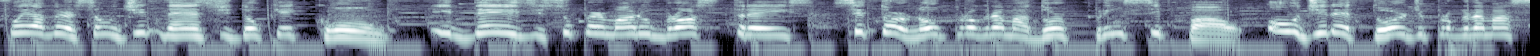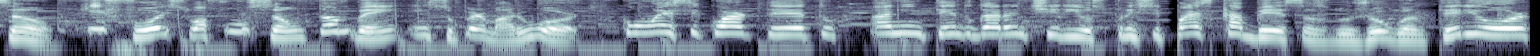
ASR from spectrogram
foi a versão de NES de Donkey Kong, e desde Super Mario Bros 3 se tornou o programador principal, ou diretor de programação, que foi sua função também em Super Mario World. Com esse quarteto, a Nintendo garantiria os principais cabeças do jogo anterior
